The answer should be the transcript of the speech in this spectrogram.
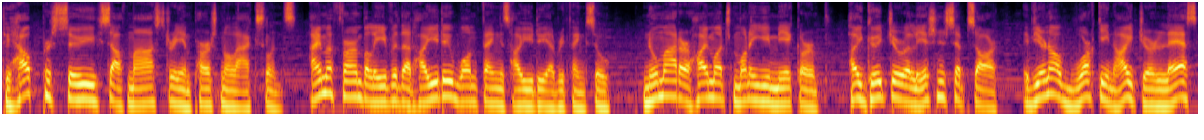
to help pursue self mastery and personal excellence. I'm a firm believer that how you do one thing is how you do everything. So, no matter how much money you make or how good your relationships are, if you're not working out, you're less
